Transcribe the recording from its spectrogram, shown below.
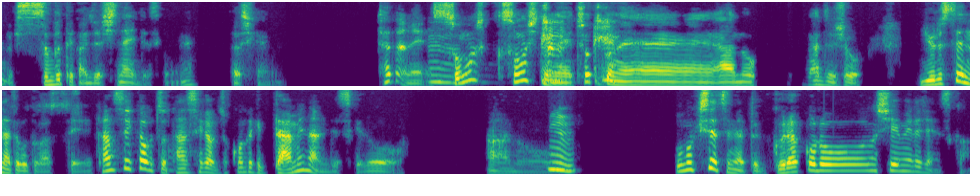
ん。が進むって感じはしないんですけどね。確かに。ただね、うん。その、その人ね、ちょっとね、あの、なんて言うんでしょう、許せんなってことがあって、炭水化物と炭水化物こんだけダメなんですけど、あの、うん。この季節になるとグラコロの CM いるじゃないですか。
